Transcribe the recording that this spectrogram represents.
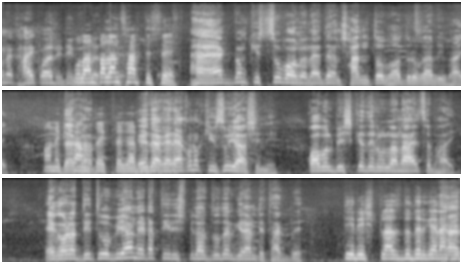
অনেক হাই কোয়ালিটি উলান পালান ছাড়তেছে? হ্যাঁ একদম কিচ্ছু বলে না। দেখেন শান্ত ভদ্র গাবি ভাই। অনেক শান্ত একটা গাভী এই দেখেন এখনও কিছুই আসেনি। কবল বিশ কেজির উলানা আছে ভাই। এগারোটা দ্বিতীয় বিয়ান এটা তিরিশ প্লাস দুধের গ্যারান্টি থাকবে। তিরিশ প্লাস দুধের গ্যারান্টি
